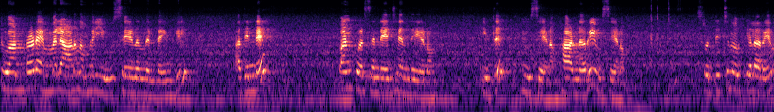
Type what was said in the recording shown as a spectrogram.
ടു ഹൺഡ്രഡ് എം എൽ ആണ് നമ്മൾ യൂസ് ചെയ്യണമെന്നുണ്ടെങ്കിൽ അതിന്റെ വൺ പെർസെന്റേജ് എന്ത് ചെയ്യണം? ഇത് യൂസ് ചെയ്യണം. ഹാർഡ്നർ യൂസ് ചെയ്യണം. ശ്രദ്ധിച്ച് നോക്കിയാൽ അറിയാം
